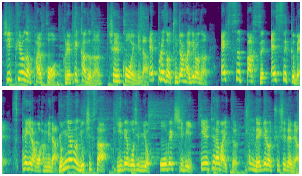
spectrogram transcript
CPU는 8코어, 그래픽카드는 7코어입니다. 애플에서 주장하기로는 엑스박스 S급의 스펙이라고 합니다. 용량은 64, 256, 512, 1TB 총 4개로 출시되며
